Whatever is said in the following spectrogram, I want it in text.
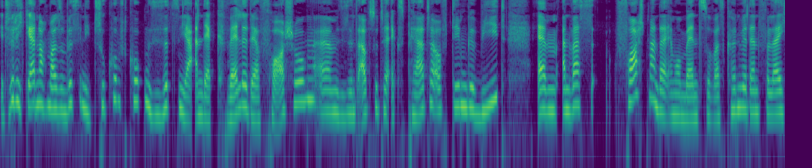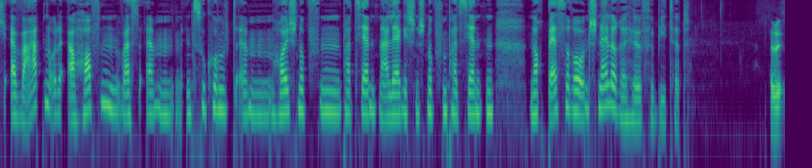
Jetzt würde ich gerne noch mal so ein bisschen in die Zukunft gucken. Sie sitzen ja an der Quelle der Forschung. Ähm, Sie sind absoluter Experte auf dem Gebiet. Ähm, an was forscht man da im Moment so? Was können wir denn vielleicht erwarten oder erhoffen, was ähm, in Zukunft ähm, Heuschnupfenpatienten, allergischen Schnupfenpatienten noch bessere und schnellere Hilfe bietet? Also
